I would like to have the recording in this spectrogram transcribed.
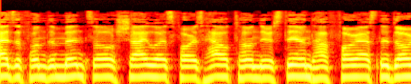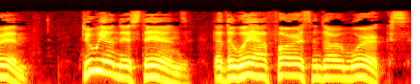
has a fundamental shaila as far as how to understand Hafaras Nedarim. Do we understand that the way Hafaras Nedarim works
